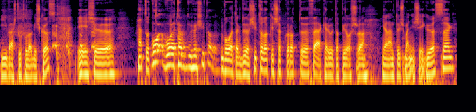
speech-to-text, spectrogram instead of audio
hívást utólag is kösz, és hát ott Vol- voltak dühös italok? voltak dühös italok, és akkor ott felkerült a pirosra jelentős mennyiségű összeg,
